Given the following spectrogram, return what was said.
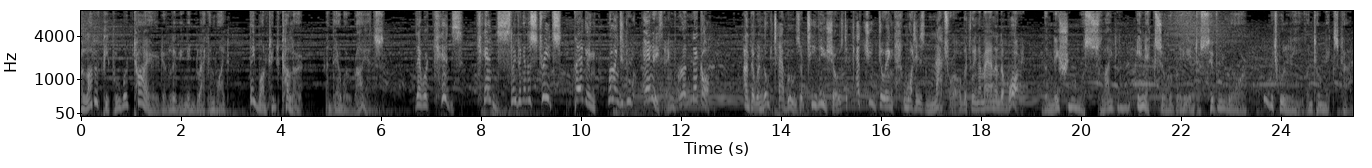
A lot of people were tired of living in black and white. They wanted color, and there were riots. There were kids, kids sleeping in the streets, begging, willing to do anything for a nickel. And there were no taboos or TV shows to catch you doing what is natural between a man and a boy. The nation was sliding inexorably into civil war, which we'll leave until next time.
